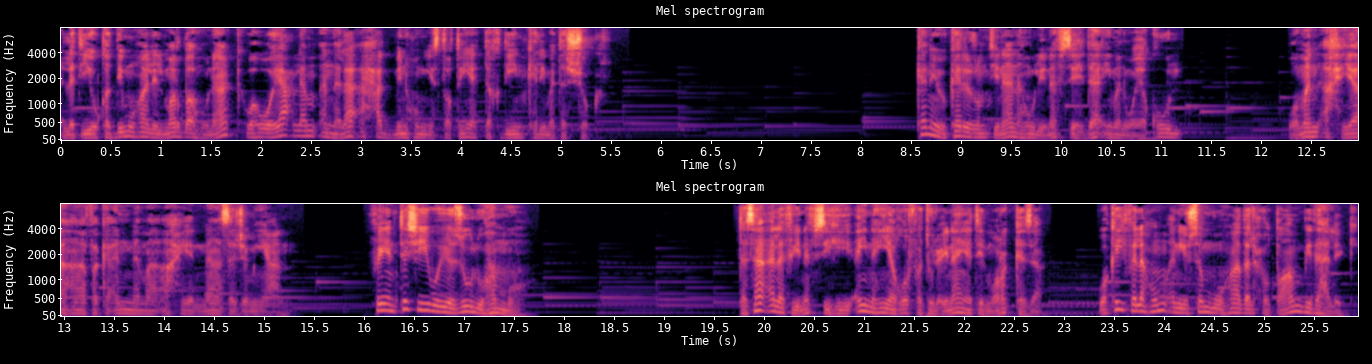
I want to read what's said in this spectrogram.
التي يقدمها للمرضى هناك وهو يعلم أن لا أحد منهم يستطيع تقديم كلمة الشكر. كان يكرر امتنانه لنفسه دائما ويقول ومن أحياها فكأنما أحيا الناس جميعا. فينتشي ويزول همه. تساءل في نفسه أين هي غرفة العناية المركزة وكيف لهم أن يسموا هذا الحطام بذلك؟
